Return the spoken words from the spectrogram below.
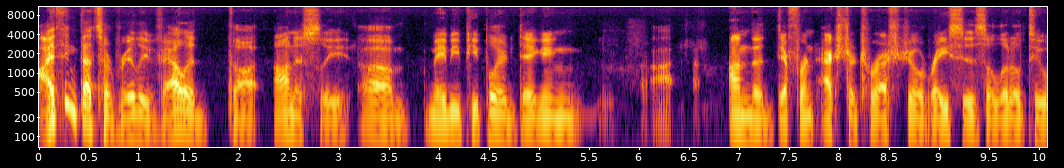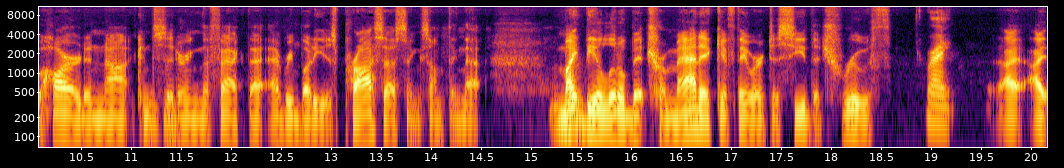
I think that's a really valid thought, honestly. Um, maybe people are digging on the different extraterrestrial races a little too hard and not considering the fact that everybody is processing something that might Mhm. be a little bit traumatic if they were to see the truth. right. I, I,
